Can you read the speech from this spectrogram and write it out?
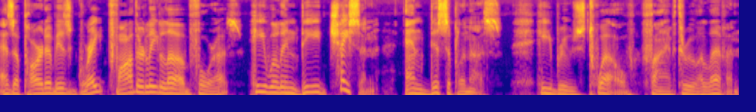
as a part of His great fatherly love for us, He will indeed chasten and discipline us. Hebrews 12, 5 through 11.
